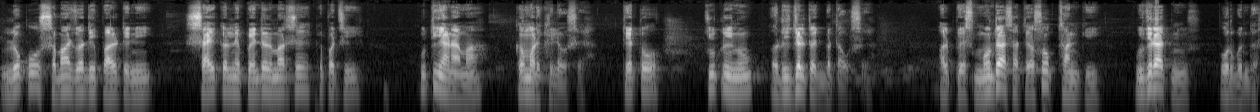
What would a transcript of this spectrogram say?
લોકો સમાજવાદી પાર્ટીની સાયકલને પેન્ડલ મારશે કે પછી કુતિયાણામાં કમળ ખીલવશે? તે તો ચૂંટણીનું રિઝલ્ટ જ બતાવશે. અલ્પેશ મોઢા સાથે અશોક થાનકી ગુજરાત ન્યૂઝ પોરબંદર.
